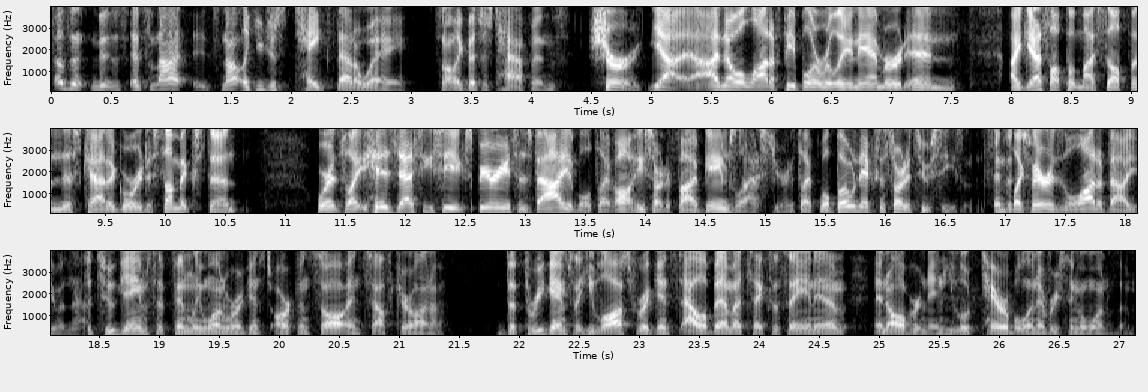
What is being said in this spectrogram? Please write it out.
doesn't it's not it's not like you just take that away. It's not like that just happens. Sure. Yeah, I know a lot of people are really enamored, and I guess I'll put myself in this category to some extent, where it's like his SEC experience is valuable. It's like, oh, he started five games last year. And it's like, well, Bo Nix has started two seasons. And it's the like t- there is a lot of value in that. The two games that Finley won were against Arkansas and South Carolina. The three games that he lost were against Alabama, Texas A&M, and Auburn, and he looked terrible in every single one of them.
